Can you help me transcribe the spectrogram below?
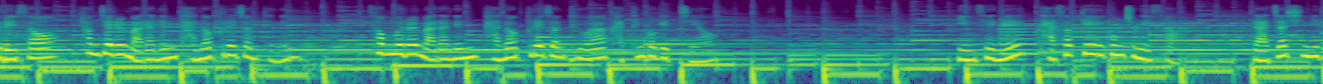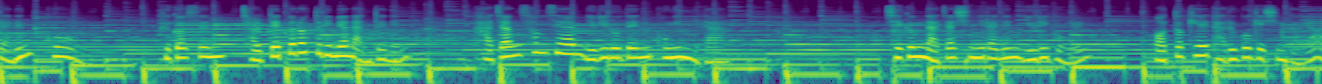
그래서 현재를 말하는 단어 프레전트는 선물을 말하는 단어 프레전트와 같은 거겠지요. 인생의 다섯 개의 공 중에서 나 자신이라는 공. 그것은 절대 떨어뜨리면 안 되는 가장 섬세한 유리로 된 공입니다. 지금 나 자신이라는 유리공을 어떻게 다루고 계신가요?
